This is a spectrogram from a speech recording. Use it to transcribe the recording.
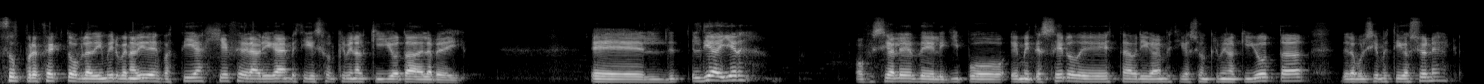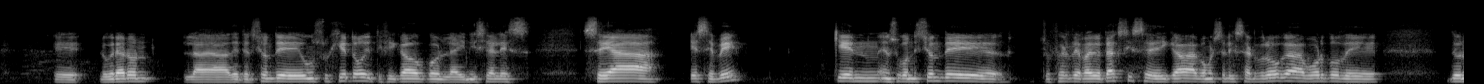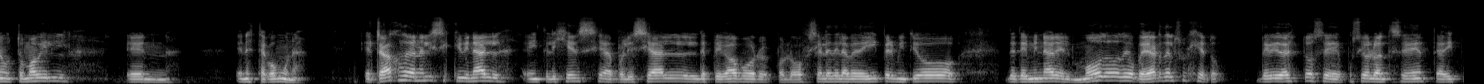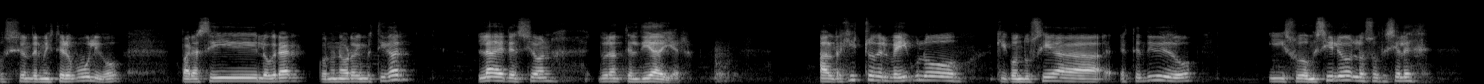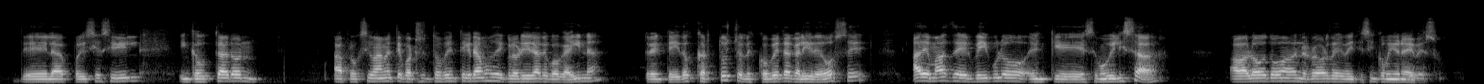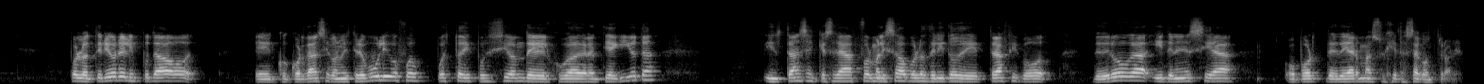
Subprefecto Vladimir Benavides Bastía, jefe de la Brigada de Investigación Criminal Quillota de la PDI. El, día de ayer, oficiales del equipo MT0 de esta Brigada de Investigación Criminal Quillota, de la Policía de Investigaciones, eh, lograron la detención de un sujeto identificado con las iniciales CASB, quien en su condición de chofer de radiotaxi se dedicaba a comercializar droga a bordo de de un automóvil en, esta comuna. El trabajo de análisis criminal e inteligencia policial desplegado por, los oficiales de la PDI permitió determinar el modo de operar del sujeto. Debido a esto se pusieron los antecedentes a disposición del Ministerio Público para así lograr, con una hora de investigar, la detención durante el día de ayer. Al registro del vehículo que conducía este individuo y su domicilio, los oficiales de la Policía Civil incautaron aproximadamente 420 gramos de clorhidrato de cocaína, 32 cartuchos de escopeta calibre 12, además del vehículo en que se movilizaba, avalado todo en alrededor de 25 millones de pesos. Por lo anterior, el imputado, en concordancia con el Ministerio Público, fue puesto a disposición del juzgado de garantía de Quillota, instancia en que será formalizado por los delitos de tráfico de droga y tenencia o porte de armas sujetas a control.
